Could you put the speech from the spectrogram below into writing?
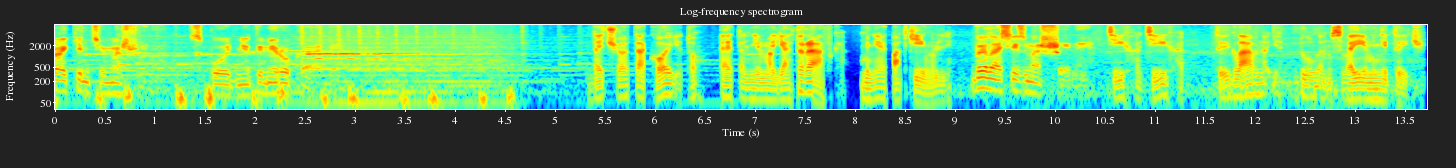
Покиньте машину с поднятыми руками. Да чё такое-то? Это не моя травка, мне подкинули. Вылазь из машины. Тихо, тихо. Ты главное, дулом своим не тычь.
